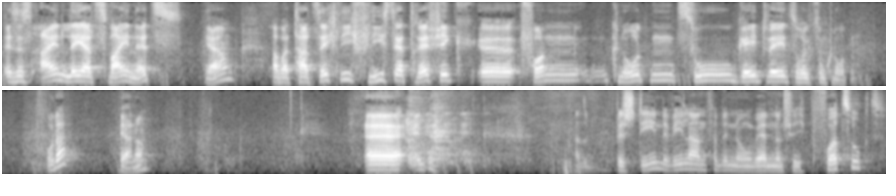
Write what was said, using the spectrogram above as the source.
Es ist ein Layer 2 Netz, ja aber tatsächlich fließt der Traffic äh, von Knoten zu Gateway zurück zum Knoten. Oder? Ja, ne? Äh, also bestehende WLAN-Verbindungen werden natürlich bevorzugt,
